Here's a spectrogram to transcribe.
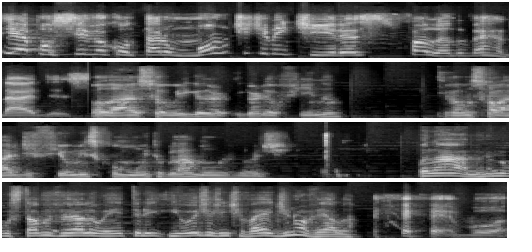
e é possível contar um monte de mentiras falando verdades. Olá, eu sou o Igor, Igor Delfino e vamos falar de filmes com muito glamour hoje. Olá, meu nome é Gustavo Vilela Waiter e hoje a gente vai de novela. É, boa.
